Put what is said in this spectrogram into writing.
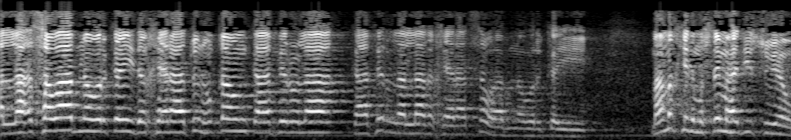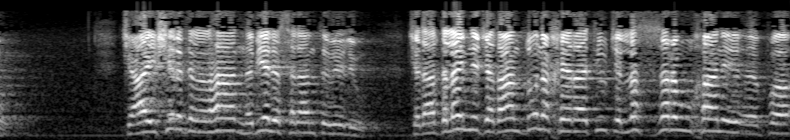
الله ثواب نه ور کوي د خیراتونو قوم کافر لا کافر لا الله د خیرات ثواب نه ور کوي ما مخکې د مسلم حدیث ویو چې عائشه رضی الله عنها نبی علیہ السلام ته ویلو چې د عبد الله ابن جدعان دون خیراتیو چې لس زره وخانه په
